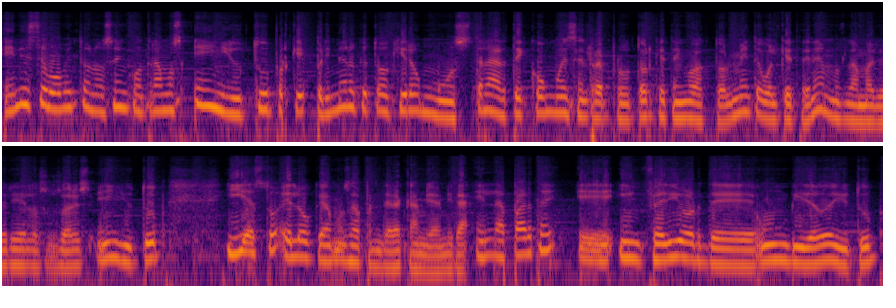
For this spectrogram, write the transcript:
En este momento nos encontramos en YouTube porque primero que todo quiero mostrarte cómo es el reproductor que tengo actualmente o el que tenemos la mayoría de los usuarios en YouTube y esto es lo que vamos a aprender a cambiar. Mira, en la parte eh, inferior de un video de YouTube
